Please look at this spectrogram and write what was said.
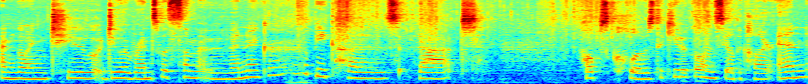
I'm going to do a rinse with some vinegar because that helps close the cuticle and seal the color in.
